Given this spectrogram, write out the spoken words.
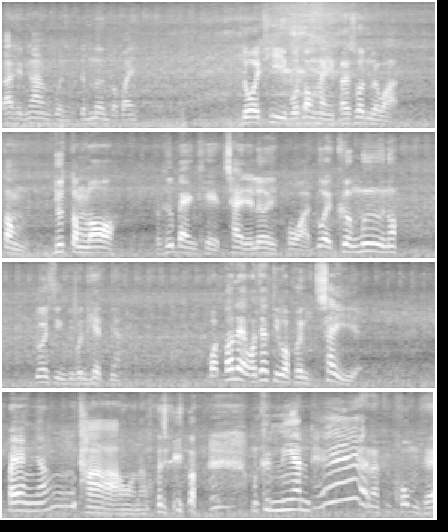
การเห็นงานของเพิ่นดำเนินต่อไป โดยที่บ่ต้องให้ประชาชนแบบว่า ต้องหยุดต้องรอก็คือแบ่งเขตใช้ได้เลยเพราะว่าด้วยเครื่องมือเนาะด้วยสิ่งที่เพิ่นเฮ็ดเนี่ยบ่ตอนแรกว่าจะคิดว่าเพิ่นใช้ ป้งยังทาเอานะว่าจะมันคือเนียนแท้นะคือคมแท้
